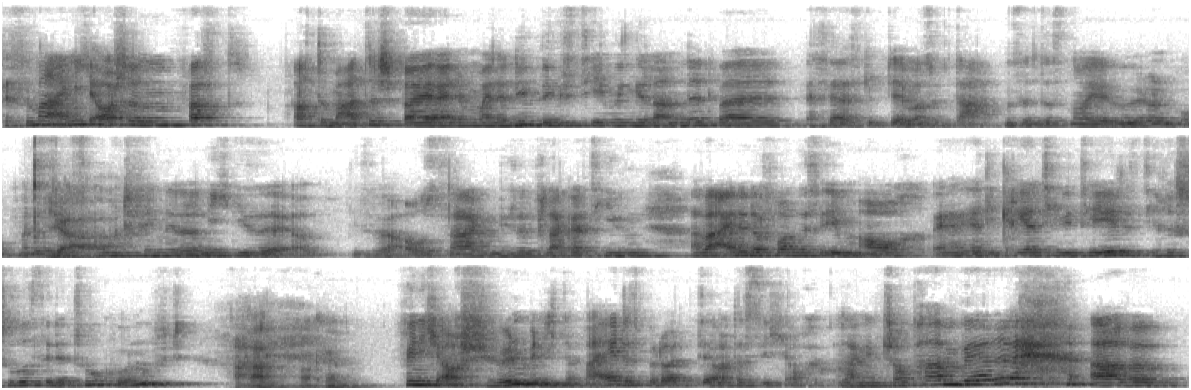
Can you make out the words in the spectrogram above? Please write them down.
Das sind wir eigentlich auch schon fast automatisch bei einem meiner Lieblingsthemen gelandet, weil es ja, es gibt ja immer so Daten sind das neue Öl und ob man das ja. jetzt gut findet oder nicht, diese, diese Aussagen, diese plakativen. Aber eine davon ist eben auch, äh, ja, die Kreativität ist die Ressource der Zukunft. Aha, okay. Finde ich auch schön, bin ich dabei. Das bedeutet ja auch, dass ich auch lange einen Job haben werde. Aber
